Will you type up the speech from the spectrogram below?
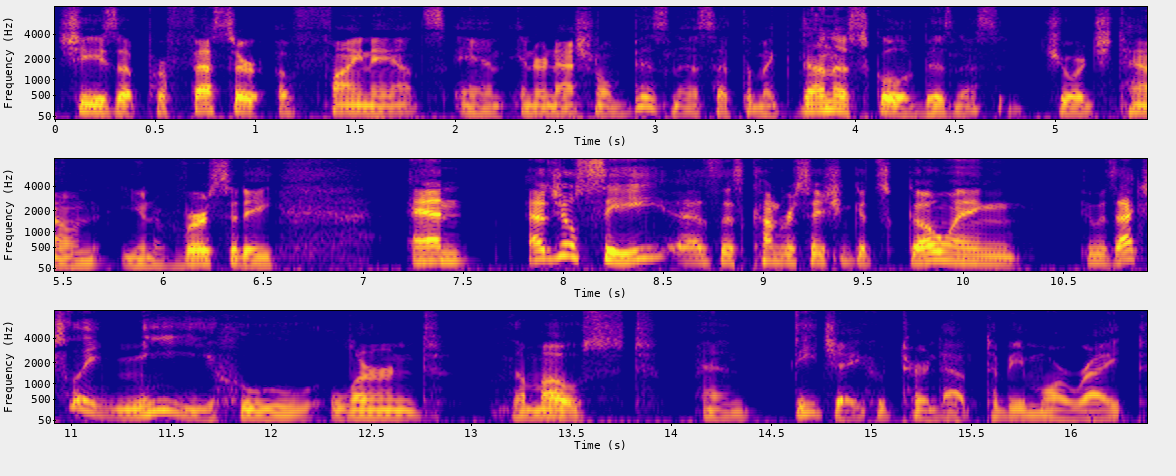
She's a professor of finance and international business at the McDonough School of Business at Georgetown University. And as you'll see, as this conversation gets going, it was actually me who learned the most, and DJ who turned out to be more right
